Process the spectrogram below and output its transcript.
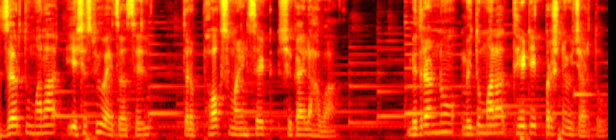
जर तुम्हाला यशस्वी व्हायचं असेल तर फॉक्स माइंडसेट शिकायला हवा. मित्रांनो मी तुम्हाला थेट एक प्रश्न विचारतो.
